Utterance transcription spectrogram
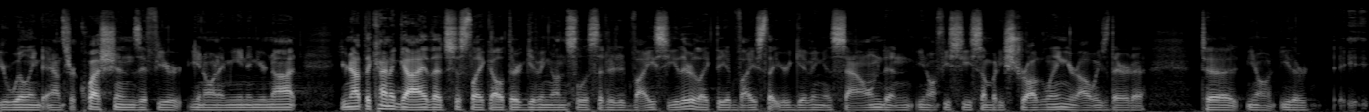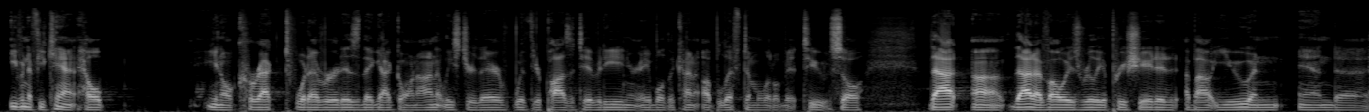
you're willing to answer questions if you're, you know what I mean, and you're not you're not the kind of guy that's just like out there giving unsolicited advice either. Like the advice that you're giving is sound, and you know if you see somebody struggling, you're always there to to you know either even if you can't help you know correct whatever it is they got going on at least you're there with your positivity and you're able to kind of uplift them a little bit too. So that uh, that I've always really appreciated about you, and and uh,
